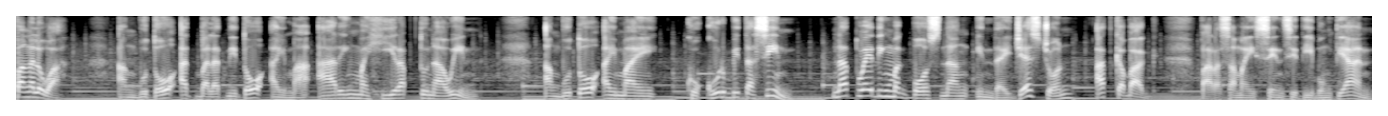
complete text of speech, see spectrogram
Pangalawa, ang buto at balat nito ay maaring mahirap tunawin. Ang buto ay may kukurbitasin na pwedeng mag-cause ng indigestion at kabag para sa may sensitibong tiyan.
